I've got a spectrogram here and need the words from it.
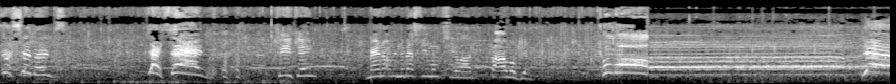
Gentlemen. Kendra Simmons, get in! Cheeky, may not have been the best few months for you, lad, but I love you. Come on! Yeah!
